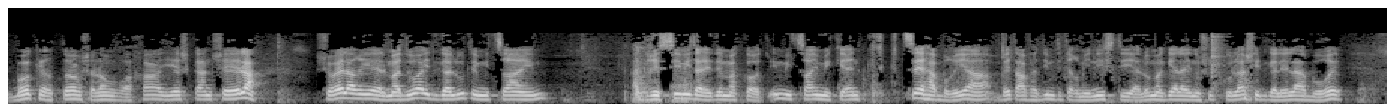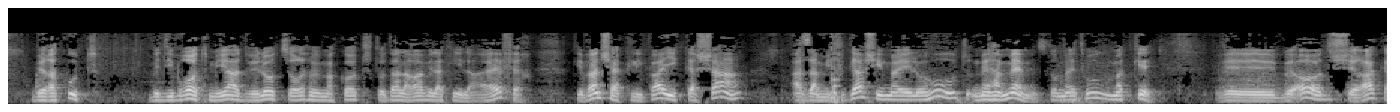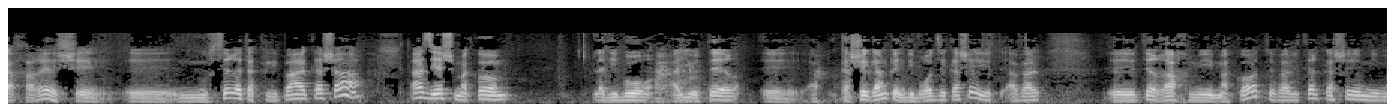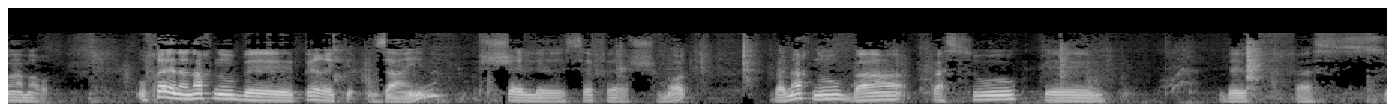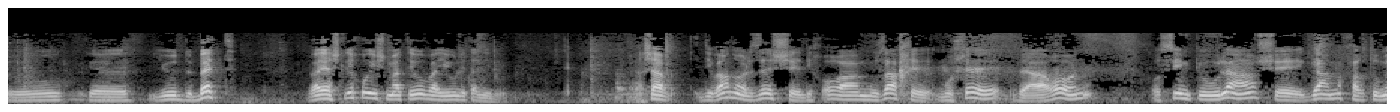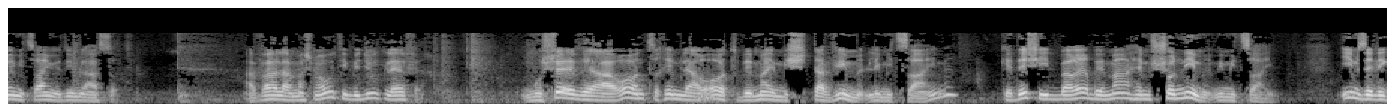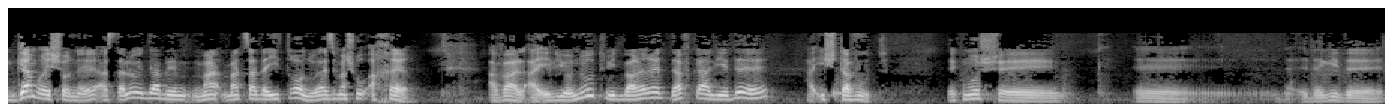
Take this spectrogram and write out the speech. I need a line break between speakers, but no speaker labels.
בוקר טוב, שלום וברכה, יש כאן שאלה. שואל אריאל, מדוע התגלות למצרים אגרסיבית על ידי מכות? אם מצרים היא כאין קצה הבריאה, בית עבדים דטרמיניסטי, הלא מגיע לאנושות כולה שהתגללה הבורא ברכות, בדיברות מיד ולא צורך במכות, תודה לרב ולקהילה. ההפך, כיוון שהקליפה היא קשה, אז המפגש עם האלוהות מהמם, זאת אומרת הוא מכה. ובעוד שרק אחרי שמוסרת הקליפה הקשה, אז יש מקום לדיבור היותר קשה גם כן, דיברות זה קשה, אבל יותר רך ממכות, אבל יותר קשה ממאמרות. ובכן, אנחנו בפרק ז' של ספר שמות, ואנחנו בפסוק, בפסוק פסוק י"ב, וישליכו ישמעתהו ויהיו לתלמידים. עכשיו, דיברנו על זה שלכאורה מוזר שמשה ואהרון עושים פעולה שגם חרטומי מצרים יודעים לעשות. אבל המשמעות היא בדיוק להפך. משה ואהרון צריכים להראות במה הם משתווים למצרים, כדי שיתברר במה הם שונים ממצרים. אם זה לגמרי שונה, אז אתה לא יודע במה, מה צד היתרון, אולי זה משהו אחר. אבל העליונות מתבררת דווקא על ידי ההשתוות. זה כמו ש... אה, נגיד, אה,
